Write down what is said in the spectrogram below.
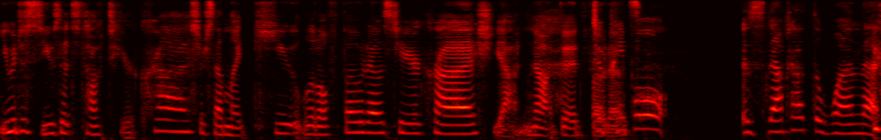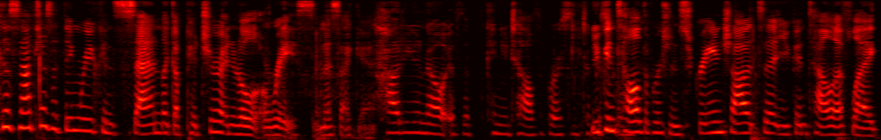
you would just use it to talk to your crush or send like cute little photos to your crush. Yeah, not good photos. Do people? Is Snapchat the one that? because Snapchat's a thing where you can send like a picture and it'll erase in a second. how do you know if the? Can you tell if the person took? You can screen- tell if the person screenshots it. You can tell if like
